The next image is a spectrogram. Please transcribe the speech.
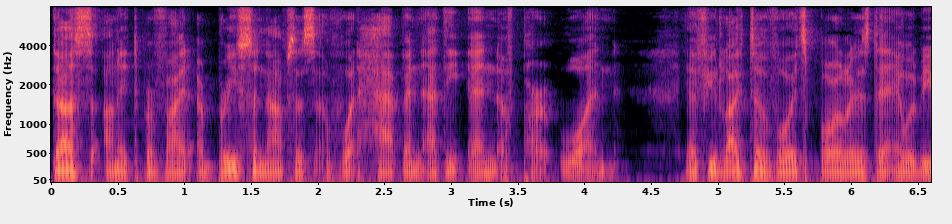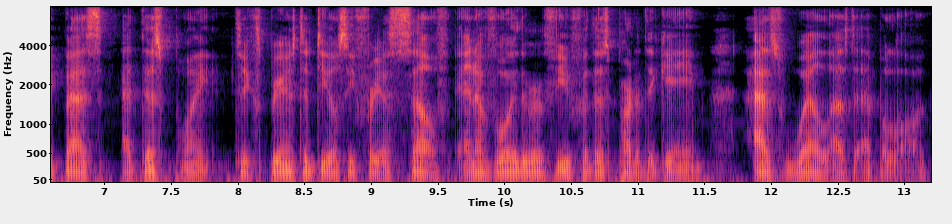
Thus, I'll need to provide a brief synopsis of what happened at the end of Part 1. If you'd like to avoid spoilers, then it would be best, at this point, to experience the DLC for yourself and avoid the review for this part of the game, as well as the epilogue.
